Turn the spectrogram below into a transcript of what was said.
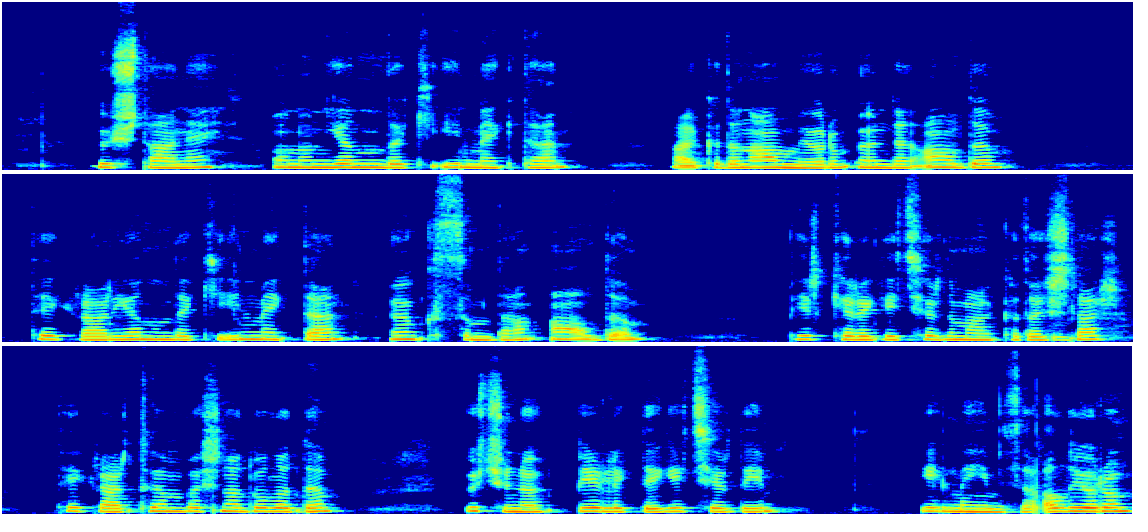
3 tane onun yanındaki ilmekten arkadan almıyorum. Önden aldım. Tekrar yanındaki ilmekten ön kısımdan aldım. Bir kere geçirdim arkadaşlar. Tekrar tığın başına doladım. Üçünü birlikte geçirdiğim ilmeğimizi alıyorum.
